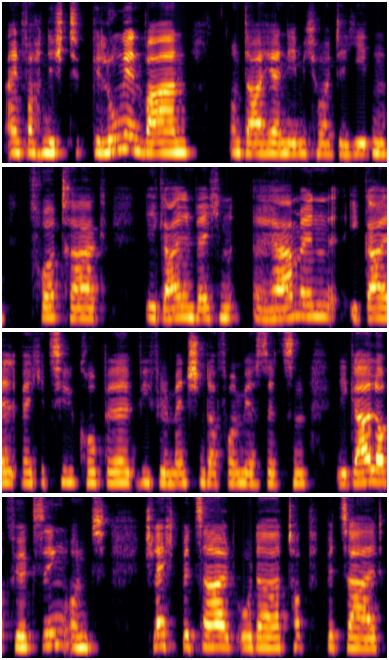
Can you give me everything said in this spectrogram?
einfach nicht gelungen waren. Und daher nehme ich heute jeden Vortrag, egal in welchem Rahmen, egal welche Zielgruppe, wie viele Menschen da vor mir sitzen, egal ob für Xing und schlecht bezahlt oder top bezahlt,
